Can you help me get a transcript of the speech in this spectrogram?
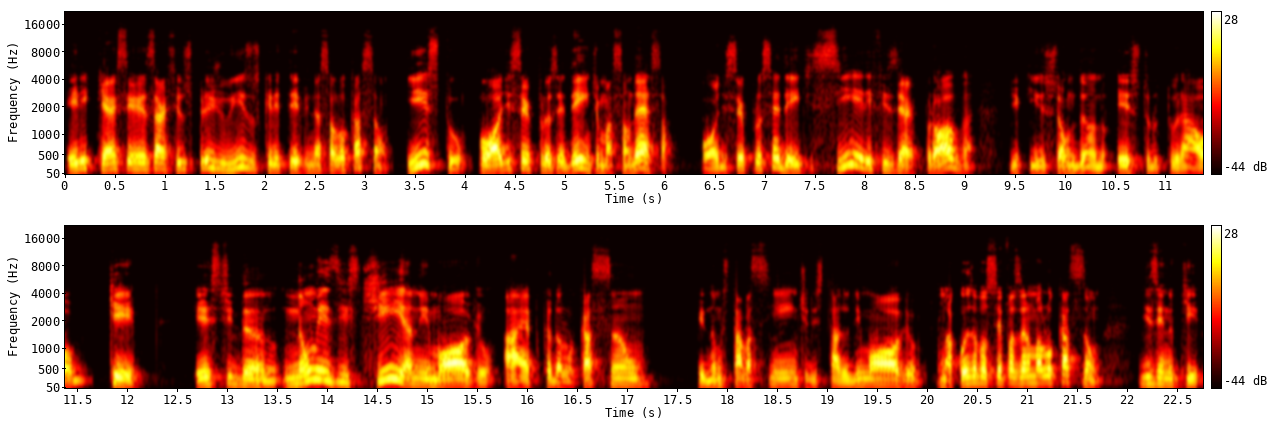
ele quer ser ressarcido dos prejuízos que ele teve nessa locação. Isto pode ser procedente, uma ação dessa? Pode ser procedente se ele fizer prova de que isso é um dano estrutural, que este dano não existia no imóvel à época da locação, que não estava ciente do estado do imóvel. Uma coisa é você fazer uma locação dizendo que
